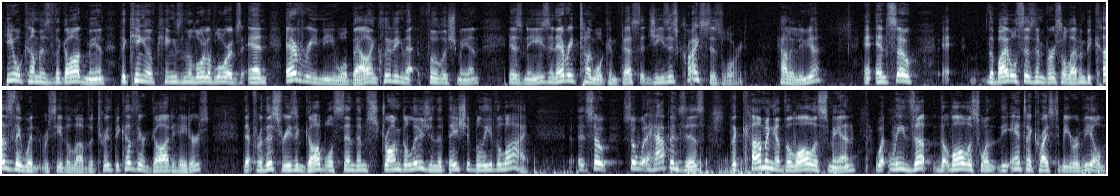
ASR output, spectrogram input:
He will come as the God man, the King of kings and the Lord of lords, and every knee will bow, including that foolish man, his knees, and every tongue will confess that Jesus Christ is Lord. Hallelujah. And, and so eh, the Bible says in verse 11, because they wouldn't receive the love of the truth, because they're God haters, that for this reason God will send them strong delusion that they should believe the lie. So so what happens is the coming of the lawless man what leads up the lawless one the antichrist to be revealed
